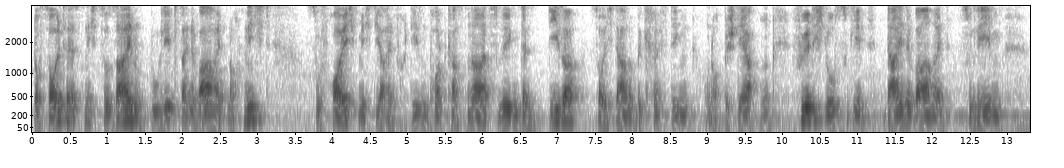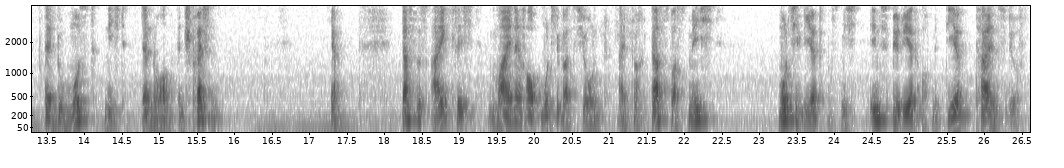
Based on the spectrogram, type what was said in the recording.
Doch sollte es nicht so sein und du lebst deine Wahrheit noch nicht, so freue ich mich, dir einfach diesen Podcast nahezulegen, denn dieser soll ich darin bekräftigen und auch bestärken, für dich loszugehen, deine Wahrheit zu leben, denn du musst nicht der Norm entsprechen. Das ist eigentlich meine Hauptmotivation. Einfach das, was mich motiviert, was mich inspiriert, auch mit dir teilen zu dürfen.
